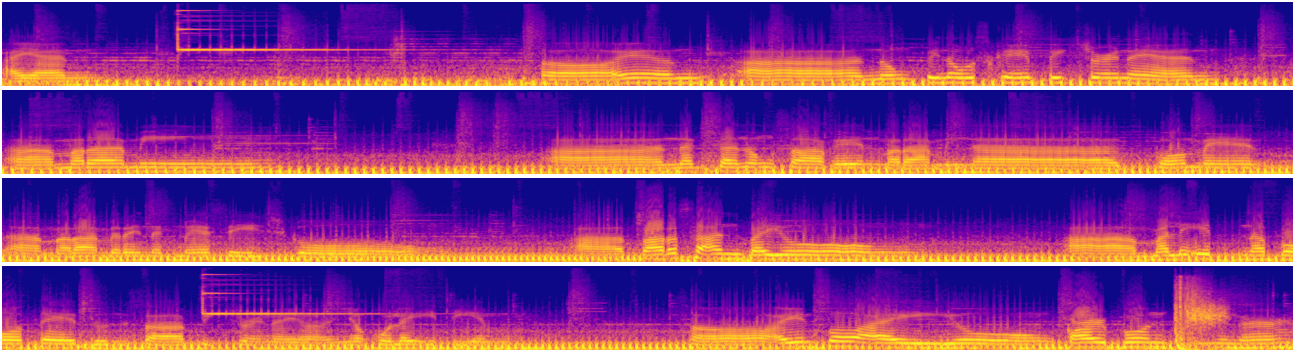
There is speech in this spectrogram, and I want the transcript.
Ayan, So, ayun, ah, nung pinost ko yung picture na yan, ah, maraming nagtanong sa akin, maraming nag-comment, ah, marami rin nag-message kung ah, para saan ba yung ah, maliit na bote dun sa picture na yon yung kulay itim. So, ayun po ay yung carbon cleaner.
